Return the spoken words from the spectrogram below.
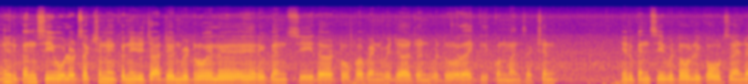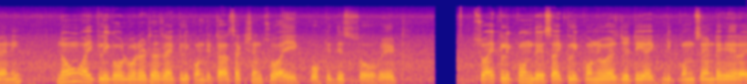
here you can see wallet section you can recharge and withdraw. Here you can see the top up and recharge and withdraw. I click on my section. Here you can see withdrawal records and any. Now I click all wallets. As I click on the task section so I copy this so wait so I click on this I click on USDT I click on send. Here I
